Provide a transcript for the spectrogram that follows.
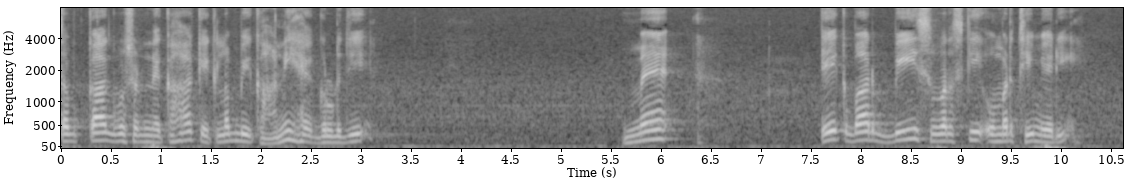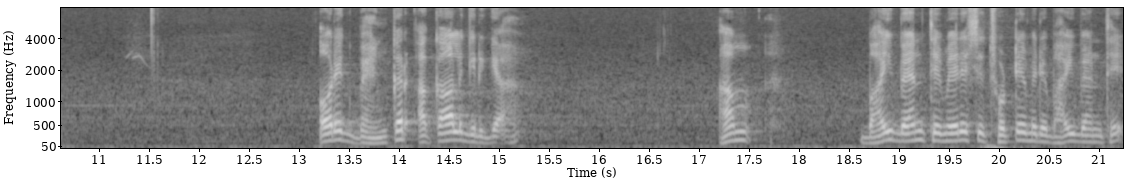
तब कागभूषण ने कहा कि एक लंबी कहानी है गुरुड़ जी मैं एक बार बीस वर्ष की उम्र थी मेरी, और एक भयंकर अकाल गिर गया। हम भाई बहन थे मेरे से, छोटे मेरे भाई बहन थे।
